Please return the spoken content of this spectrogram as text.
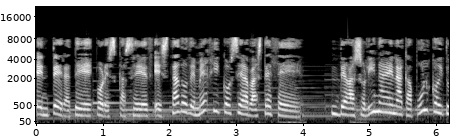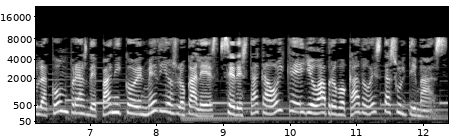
Entérate, por escasez, Estado de México se abastece de gasolina en Acapulco y tú la compras de pánico en medios locales, se destaca hoy que ello ha provocado estas últimas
